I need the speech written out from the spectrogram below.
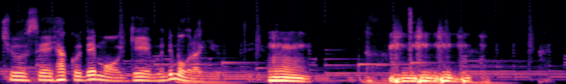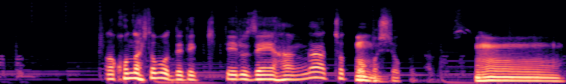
忠誠100でもゲームでも裏切るっていう。うん。こんな人も出てきている前半がちょっと面白くな。うーん。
